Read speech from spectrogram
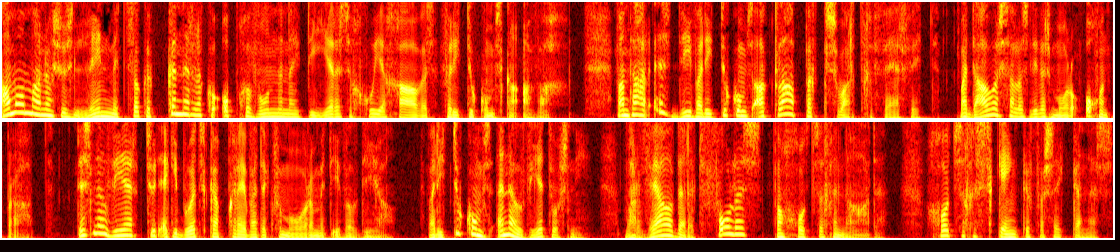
almal maar nou soos Len met sulke kinderlike opgewondenheid die Here se goeie gawes vir die toekoms kan afwag. Want daar is die wat die toekoms al klaar pikswart geverf het. Maar daaroor sal ons liewer môreoggend praat. Dis nou weer toe ek die boodskap kry wat ek vanmôre met u wil deel. Wat die toekoms inhou, weet ons nie, maar wel dat dit vol is van God se genade, God se geskenke vir sy kinders.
